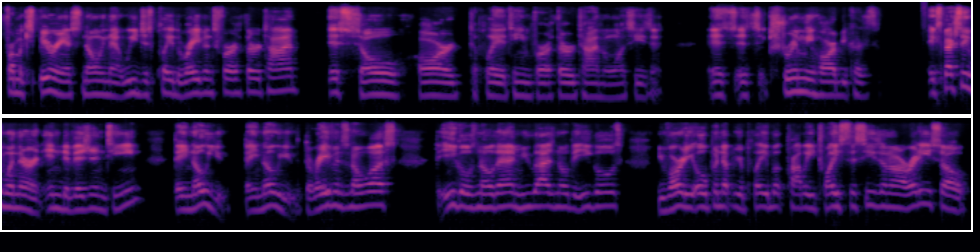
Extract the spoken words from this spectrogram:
from experience, knowing that we just played the Ravens for a third time, it's so hard to play a team for a third time in one season. It's it's extremely hard because, especially when they're an in division team, they know you. They know you. The Ravens know us. The Eagles know them. You guys know the Eagles. You've already opened up your playbook probably twice this season already. So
